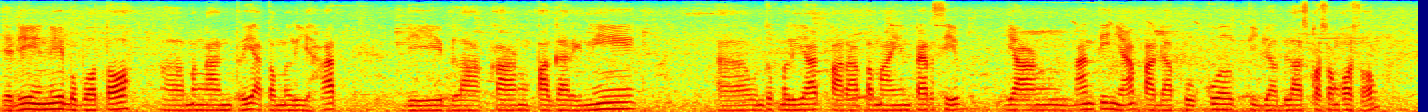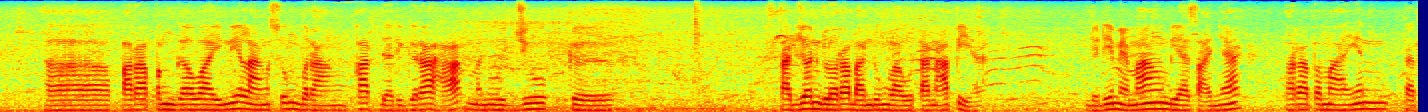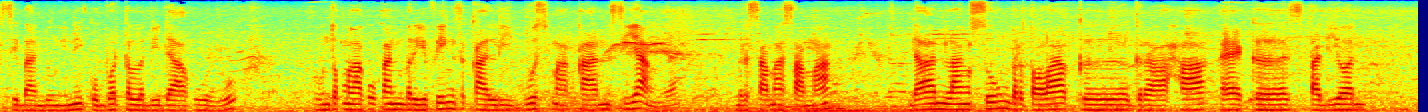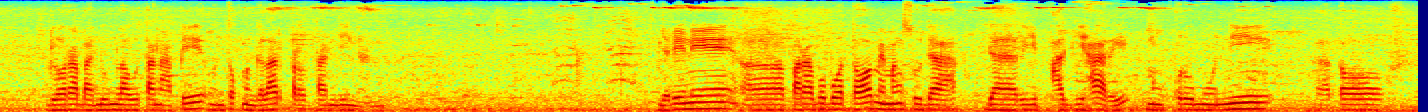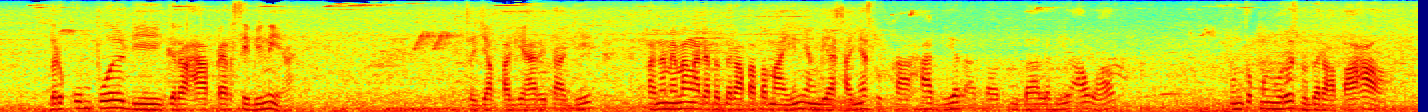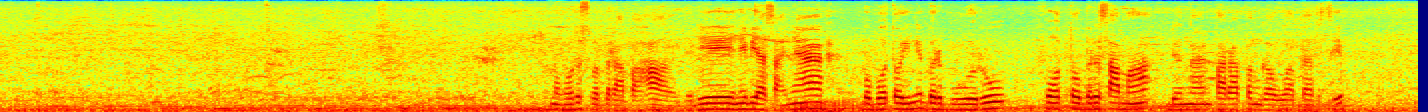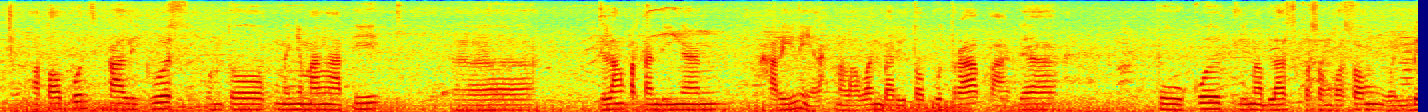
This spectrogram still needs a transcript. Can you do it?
Jadi ini Boboto uh, mengantri atau melihat di belakang pagar ini uh, untuk melihat para pemain Persib yang nantinya pada pukul 13.00 uh, para penggawa ini langsung berangkat dari Geraha menuju ke Stadion Gelora Bandung Lautan Api ya. Jadi memang biasanya para pemain Persib Bandung ini kumpul terlebih dahulu untuk melakukan briefing sekaligus makan siang ya bersama-sama dan langsung bertolak ke Geraha eh ke Stadion Gelora Bandung Lautan Api untuk menggelar pertandingan. Jadi ini eh, para boboto memang sudah dari pagi hari mengkerumuni atau berkumpul di Geraha Persib ini ya sejak pagi hari tadi karena memang ada beberapa pemain yang biasanya suka hadir atau tiba lebih awal untuk mengurus beberapa hal. Mengurus beberapa hal. Jadi ini biasanya Boboto ini berburu foto bersama dengan para penggawa Persib ataupun sekaligus untuk menyemangati uh, jelang pertandingan hari ini ya melawan Barito Putra pada pukul 15.00 WIB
